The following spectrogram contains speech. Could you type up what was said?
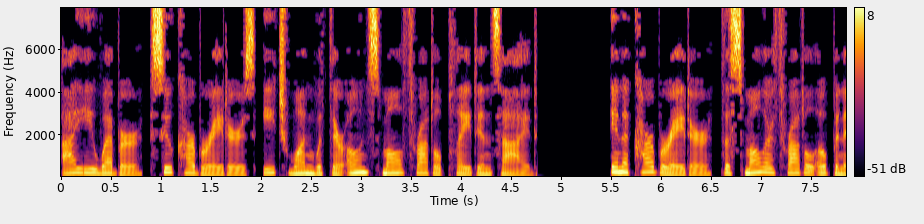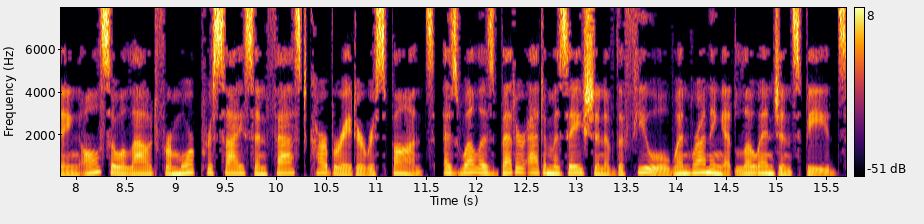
i.e. Weber, SU carburetors, each one with their own small throttle plate inside. In a carburetor, the smaller throttle opening also allowed for more precise and fast carburetor response, as well as better atomization of the fuel when running at low engine speeds.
